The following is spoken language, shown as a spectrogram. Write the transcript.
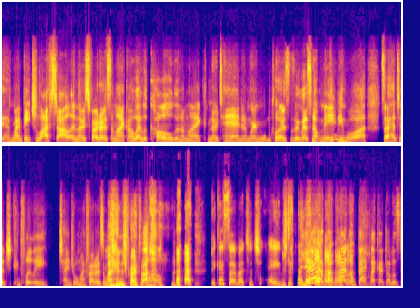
have my beach lifestyle. And those photos, I'm like, oh, I look cold, and I'm like no tan, and I'm wearing warm clothes. I was like, that's not me anymore. So I had to completely change all my photos in my Hinge profile. Because so much had changed. Yeah, but when I look back, like it does,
